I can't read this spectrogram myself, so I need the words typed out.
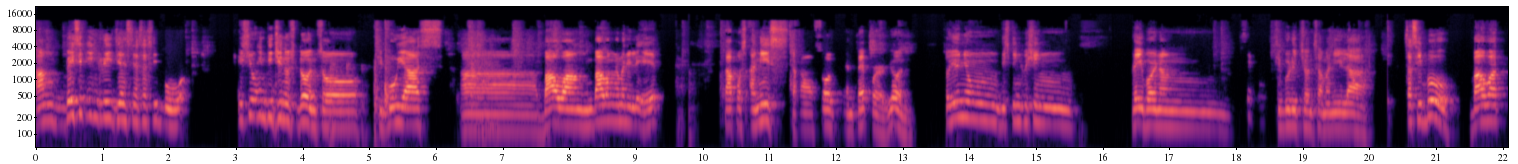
Ang basic ingredients niya sa Cebu is yung indigenous doon. So, sibuyas, uh, bawang, yung bawang naman niliit, tapos anis, saka salt and pepper, yun. So, yun yung distinguishing flavor ng Cebu, lechon sa Manila sa Cebu, bawat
